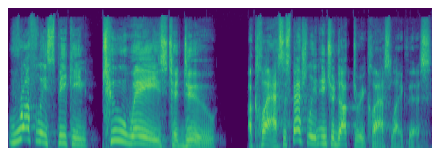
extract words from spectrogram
roughly speaking two ways to do a class, especially an introductory class like this.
